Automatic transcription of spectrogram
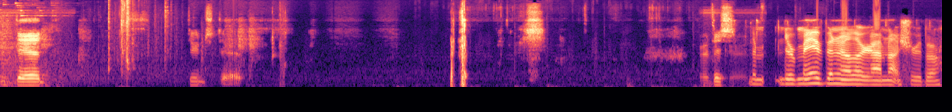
He's dead. Dude's dead. There's- There, there may have been another guy. I'm not sure though.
